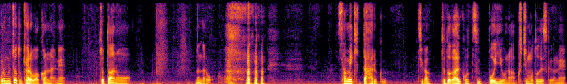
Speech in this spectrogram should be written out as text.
これもちょっとキャラわかんないね。ちょっとあの、なんだろう。冷め切ったハルク？違う？ちょっと骸骨っぽいような口元ですけどね。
